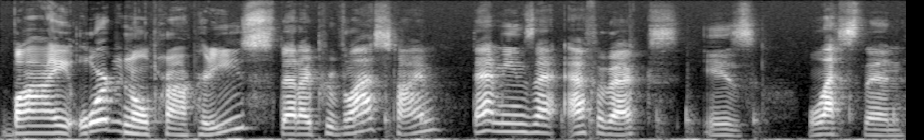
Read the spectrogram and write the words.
by ordinal properties that I proved last time, that means that f of x is less than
